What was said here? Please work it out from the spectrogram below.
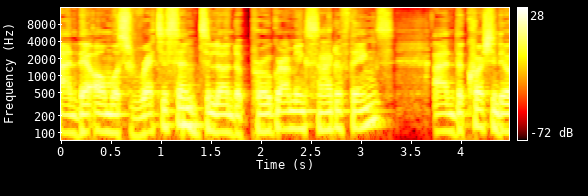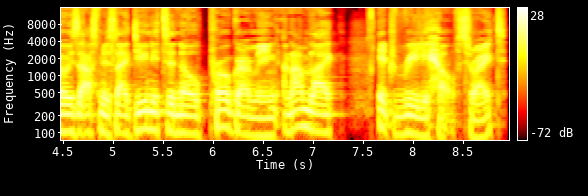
And they're almost reticent mm. to learn the programming side of things. And the question they always ask me is like, do you need to know programming? And I'm like, it really helps, right?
